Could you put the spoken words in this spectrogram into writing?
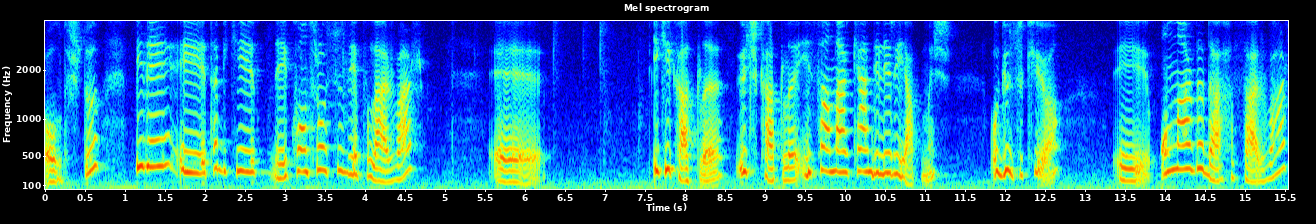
oluştu. Bir de e, tabii ki e, kontrolsüz yapılar var. E, iki katlı, üç katlı insanlar kendileri yapmış. O gözüküyor. Ee, onlarda da hasar var.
